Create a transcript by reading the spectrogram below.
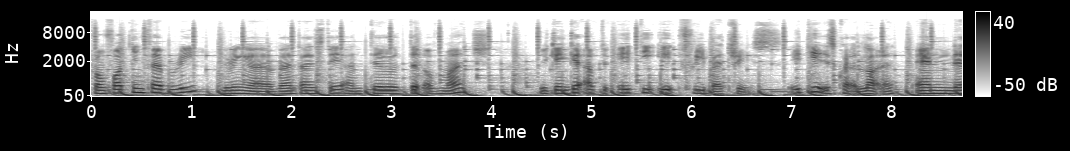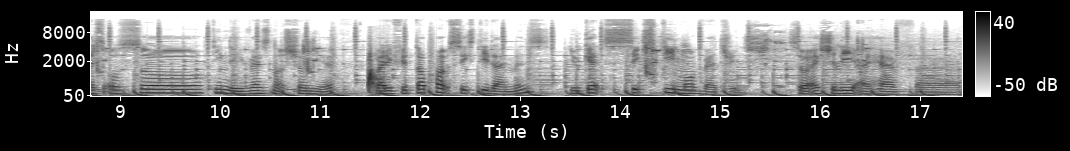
From 14 February during uh, Valentine's Day until 3rd of March you can get up to 88 free batteries. 88 is quite a lot eh? and there's also I think the event's not shown here but if you top up 60 diamonds you get 60 more batteries. So actually I have uh,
